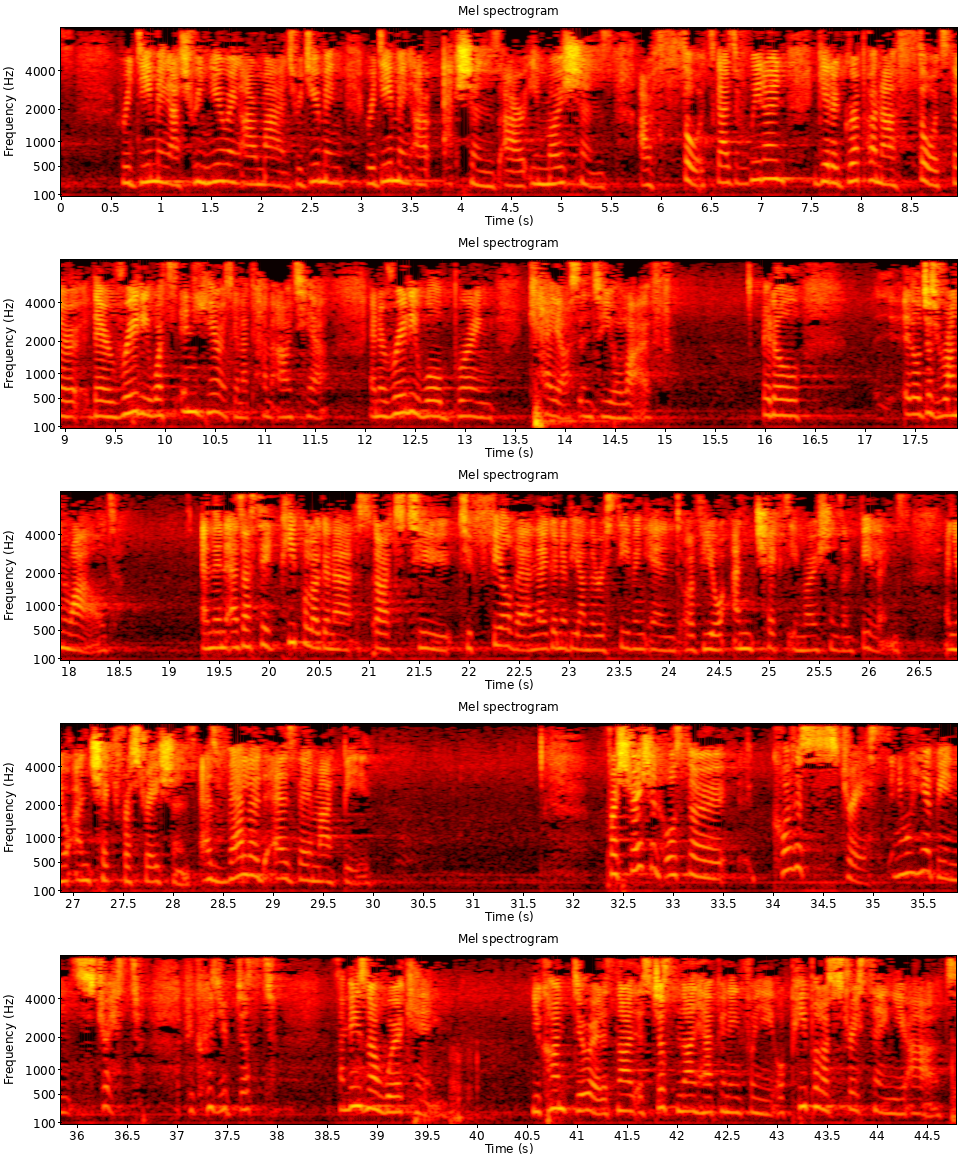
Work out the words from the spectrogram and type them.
redeeming us, renewing our minds, redeeming, redeeming our actions, our emotions, our thoughts. Guys, if we don't get a grip on our thoughts, they're, they're really, what's in here is going to come out here. And it really will bring chaos into your life. It'll, it'll just run wild. And then, as I said, people are going to start to, to feel that and they're going to be on the receiving end of your unchecked emotions and feelings and your unchecked frustrations, as valid as they might be. Frustration also causes stress. Anyone here been stressed because you've just, something's not working? You can't do it. It's not, it's just not happening for you. Or people are stressing you out.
